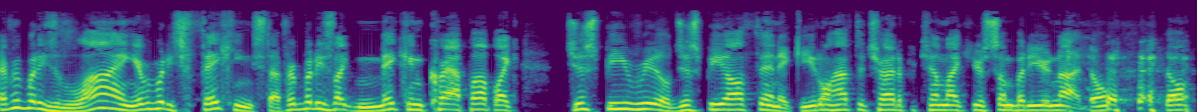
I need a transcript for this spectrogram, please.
everybody's lying. Everybody's faking stuff. Everybody's like making crap up. Like just be real. Just be authentic. You don't have to try to pretend like you're somebody you're not. Don't don't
